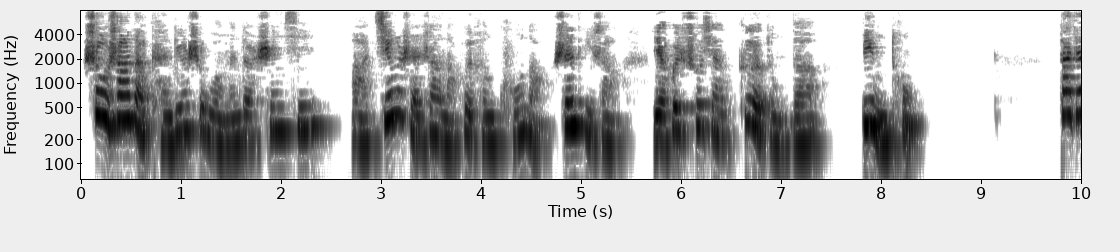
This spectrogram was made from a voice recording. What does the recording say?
受伤的肯定是我们的身心啊，精神上呢会很苦恼，身体上也会出现各种的病痛。大家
